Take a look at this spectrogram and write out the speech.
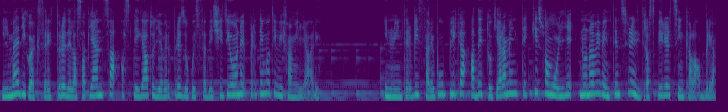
Il medico ex rettore della Sapienza ha spiegato di aver preso questa decisione per dei motivi familiari. In un'intervista a Repubblica ha detto chiaramente che sua moglie non aveva intenzione di trasferirsi in Calabria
